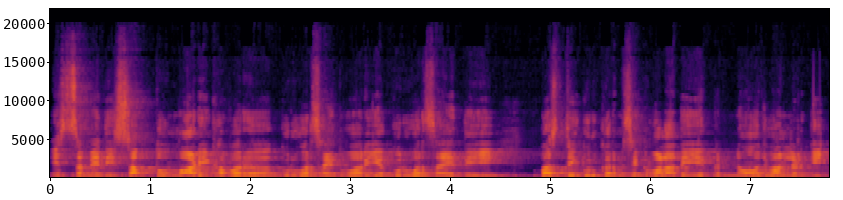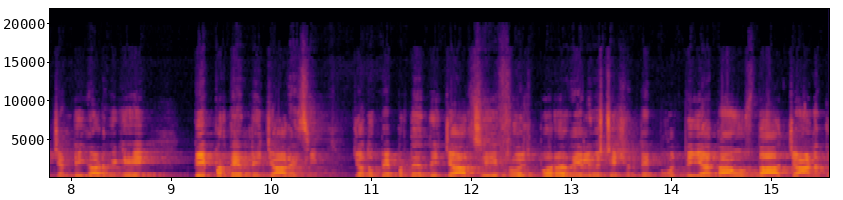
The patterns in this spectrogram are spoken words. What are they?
ਇਸ ਸਮੇਂ ਦੀ ਸਭ ਤੋਂ ਮਾੜੀ ਖਬਰ ਗੁਰੂ ਹਰਸਾਏ ਤੋਂ ਆ ਰਹੀ ਹੈ। ਗੁਰੂ ਹਰਸਾਏ ਦੀ ਬਸਤੀ ਗੁਰੂ ਕਰਮ ਸਿੰਘ ਵਾਲਾ ਦੀ ਇੱਕ ਨੌਜਵਾਨ ਲੜਕੀ ਚੰਡੀਗੜ੍ਹ ਵਿਖੇ ਪੇਪਰ ਦੇਣ ਲਈ ਜਾ ਰਹੀ ਸੀ। ਜਦੋਂ ਪੇਪਰ ਦੇਣ ਲਈ ਜਾ ਰਹੀ ਸੀ, ਫਿਰੋਜ਼ਪੁਰ ਰੇਲਵੇ ਸਟੇਸ਼ਨ ਤੇ ਪਹੁੰਚਦੀ ਆ ਤਾਂ ਉਸ ਦਾ ਅਚਾਨਕ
